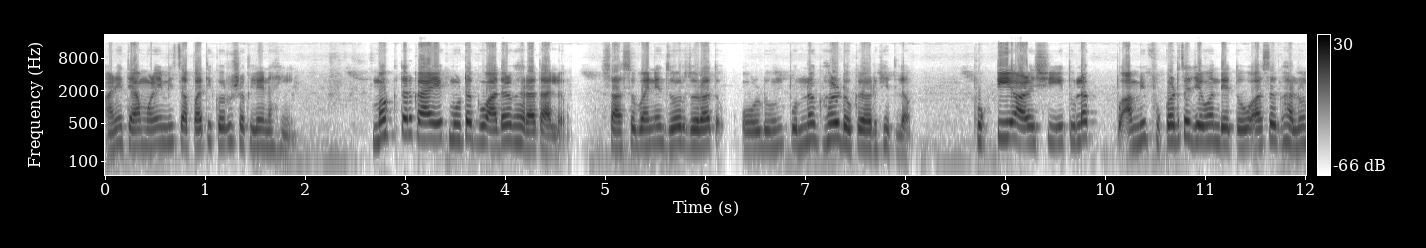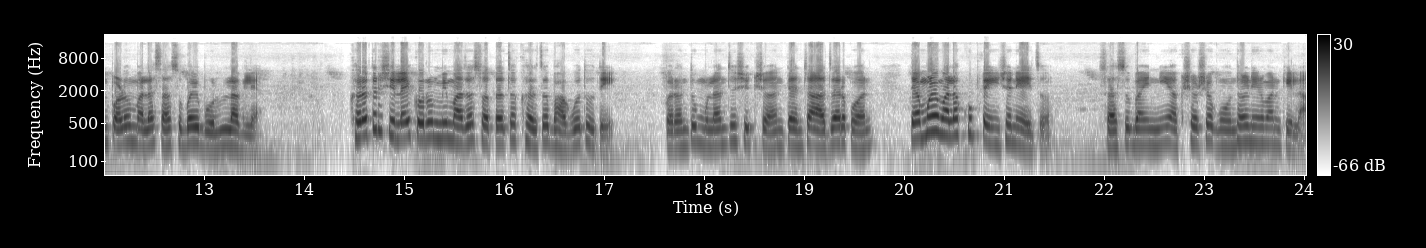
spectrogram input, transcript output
आणि त्यामुळे मी चपाती करू शकले नाही. मग तर काय एक मोठं वादळ घरात आलं. सासूबाईने जोरजोरात ओरडून पूर्ण घर डोक्यावर घेतलं. फुकटी आळशी तुला आम्ही फुकटचं जेवण देतो असं घालून पाडून मला सासूबाई बोलू लागल्या. खरं तर शिलाई करून मी माझा स्वतःचा खर्च भागवत होते. परंतु मुलांचं शिक्षण त्यांचं आजारपण त्यामुळे मला खूप टेन्शन यायचं. सासूबाईंनी अक्षरशः गोंधळ निर्माण केला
